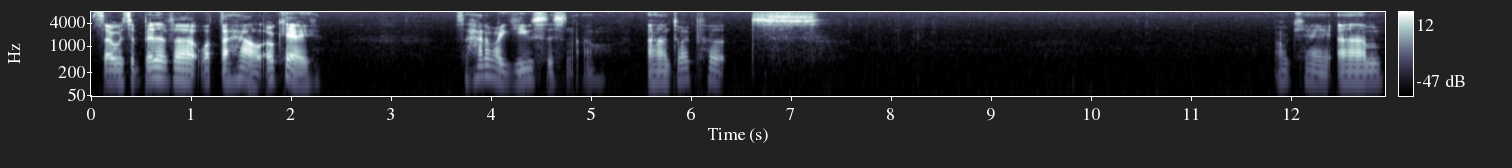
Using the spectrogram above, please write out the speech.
So it's a bit of a, what the hell? Okay. So how do I use this now? Uh, do I put... Okay, um...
